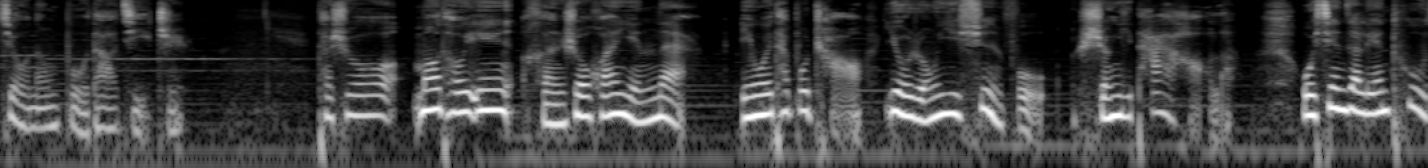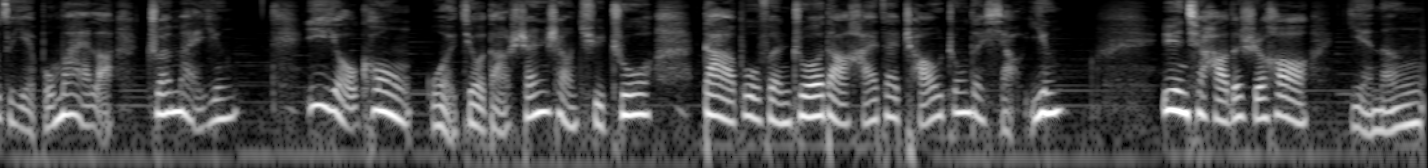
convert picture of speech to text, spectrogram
就能捕到几只。他说：“猫头鹰很受欢迎呢，因为它不吵，又容易驯服，生意太好了。我现在连兔子也不卖了，专卖鹰。一有空我就到山上去捉，大部分捉到还在巢中的小鹰。”运气好的时候，也能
